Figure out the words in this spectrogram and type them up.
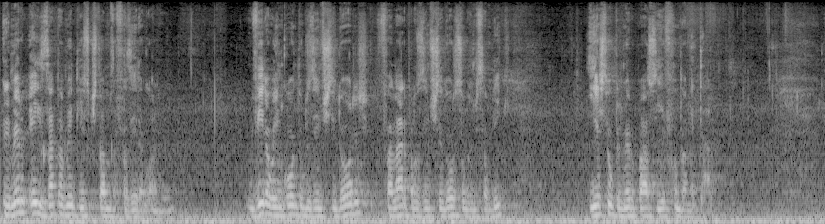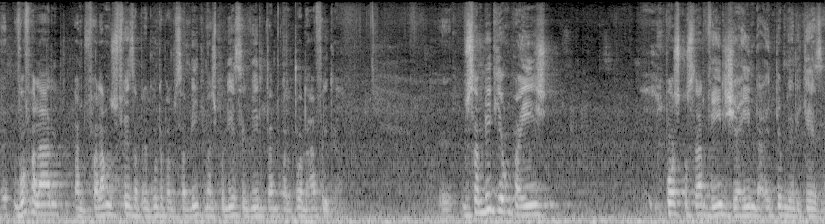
primeiro, é exatamente isso que estamos a fazer agora. Vir ao encontro dos investidores, falar para os investidores sobre Moçambique, e este é o primeiro passo e é fundamental. Vou falar, quando falamos, fez a pergunta para Moçambique, mas podia servir tanto para toda a África. Eh, Moçambique é um país, posso considerar virgem ainda em termos de riqueza.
